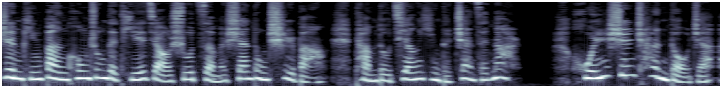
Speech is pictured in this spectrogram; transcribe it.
任凭半空中的铁脚叔怎么扇动翅膀，它们都僵硬的站在那儿，浑身颤抖着，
